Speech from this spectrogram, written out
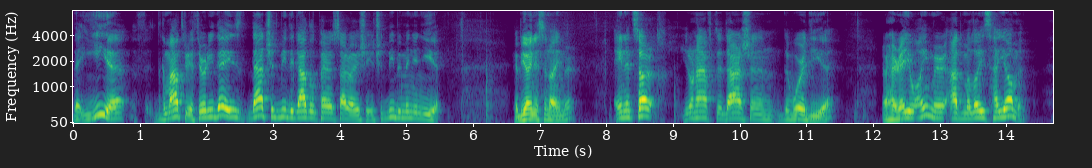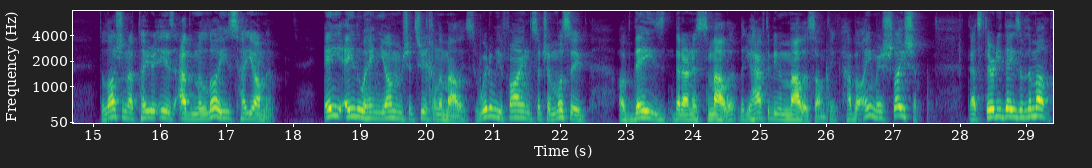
That yiyah, gematria, 30 days, that should be the gadol pera saroisha. It should be b'minyan yiyah. Rabbi Yonason Aimer. Ein tzarech. You don't have to darshan the word yiyah. Hareyu Aimer ad melois hayamim. The lashon atayr is ad melois hayamim. Ei elu hein yamim shetzrichen. Where do we find such a musig of days that are nesmala that you have to be memala something? Haba Aimer shleishim. That's 30 days of the month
